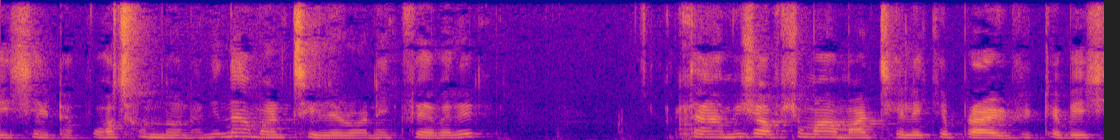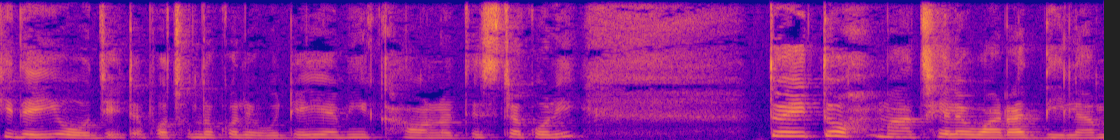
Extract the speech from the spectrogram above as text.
বেশি এটা পছন্দ না, কিন্তু আমার ছেলের অনেক ফেভারেট তা আমি সবসময় আমার ছেলেকে প্রায়োরিটিটা বেশি দিই, ও যেটা পছন্দ করে ওইটাই আমি খাওয়ানোর চেষ্টা করি। তো এই তো মা, ছেলে অর্ডার দিলাম।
